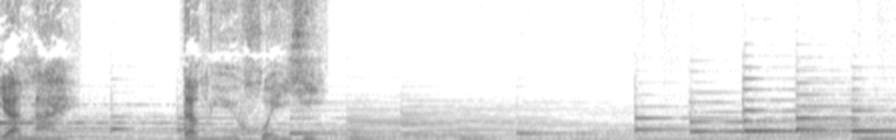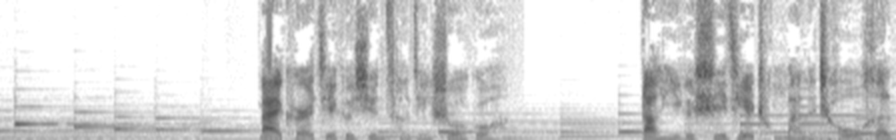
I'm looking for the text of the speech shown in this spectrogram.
原来等于回忆。迈克尔·杰克逊曾经说过：“当一个世界充满了仇恨，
